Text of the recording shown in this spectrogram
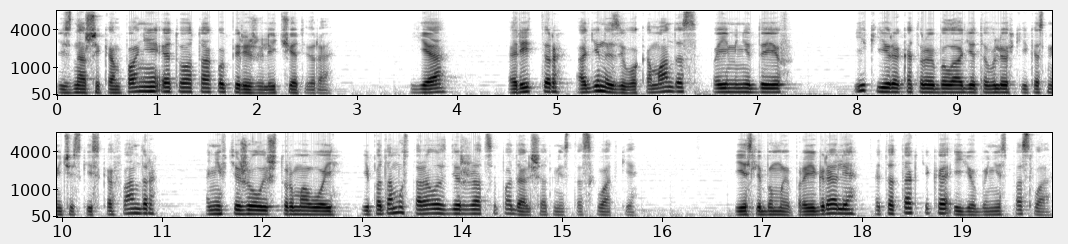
Из нашей компании эту атаку пережили четверо. Я, Риттер, один из его командос по имени Дэйв, и Кира, которая была одета в легкий космический скафандр, а не в тяжелый штурмовой, и потому старалась держаться подальше от места схватки. Если бы мы проиграли, эта тактика ее бы не спасла.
